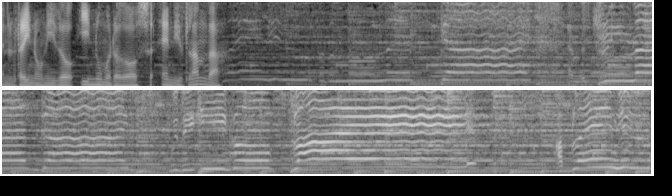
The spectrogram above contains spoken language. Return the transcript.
en el Reino Unido y número dos en Irlanda. Dream that died with the eagle's flight. I blame you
